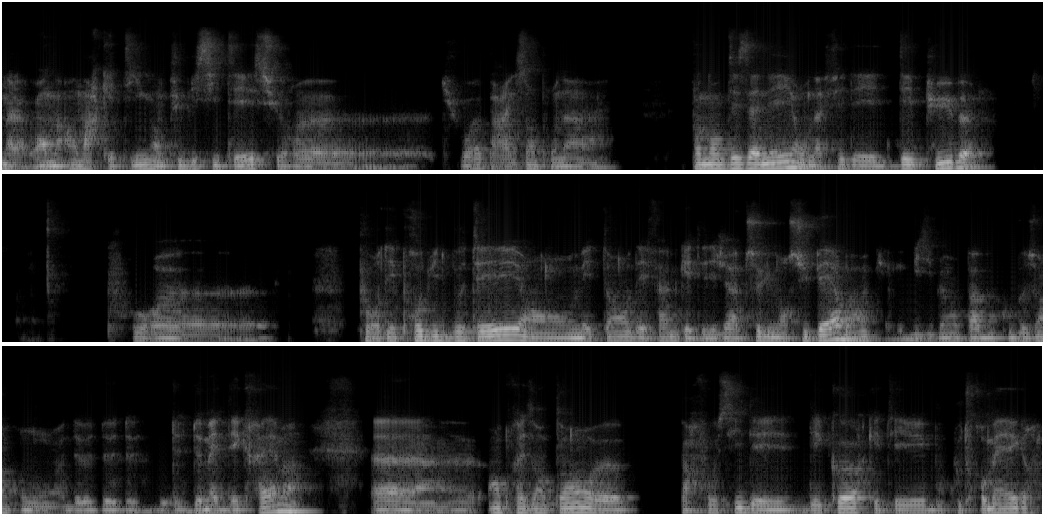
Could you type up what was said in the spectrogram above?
en, marketing, en publicité, sur, euh, tu vois, par exemple, on a pendant des années, on a fait des, des pubs pour, euh, pour des produits de beauté en mettant des femmes qui étaient déjà absolument superbes, hein, qui n'avaient visiblement pas beaucoup besoin de, de, de, mettre des crèmes, euh, en présentant euh, parfois aussi des, des, corps qui étaient beaucoup trop maigres,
